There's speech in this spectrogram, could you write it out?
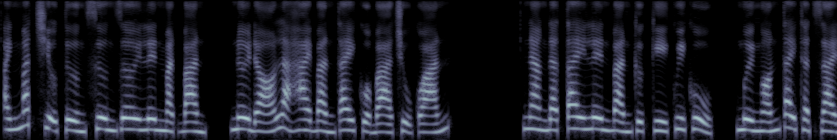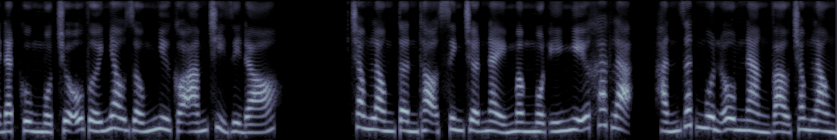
Ánh mắt triệu tường xương rơi lên mặt bàn, nơi đó là hai bàn tay của bà chủ quán. Nàng đặt tay lên bàn cực kỳ quy củ, mười ngón tay thật dài đặt cùng một chỗ với nhau giống như có ám chỉ gì đó. Trong lòng tần thọ sinh chợt nảy mầm một ý nghĩa khác lạ, hắn rất muốn ôm nàng vào trong lòng.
